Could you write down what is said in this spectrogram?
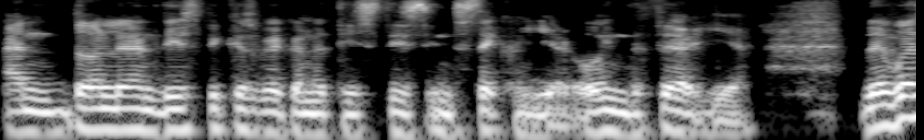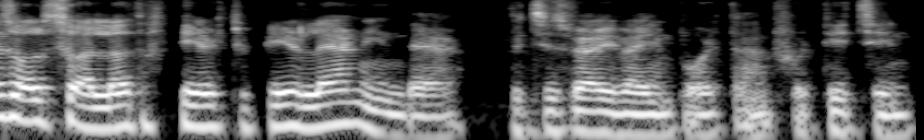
And don't learn this because we're going to teach this in the second year or in the third year. There was also a lot of peer-to-peer -peer learning there which is very very important for teaching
